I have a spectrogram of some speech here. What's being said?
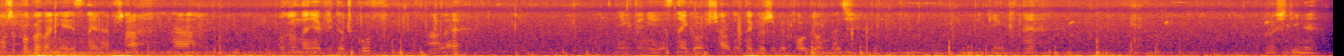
Może pogoda nie jest najlepsza na oglądanie widoczków, ale nigdy nie jest najgorsza do tego, żeby pooglądać te piękne rośliny.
